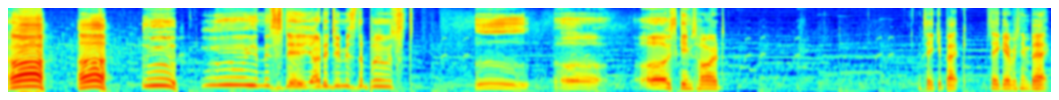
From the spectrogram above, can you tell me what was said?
Oh! Oh! Ooh! Ooh, you missed it! How did you miss the boost? Ooh! Oh! Oh, this game's hard. I take it back. Take everything back.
